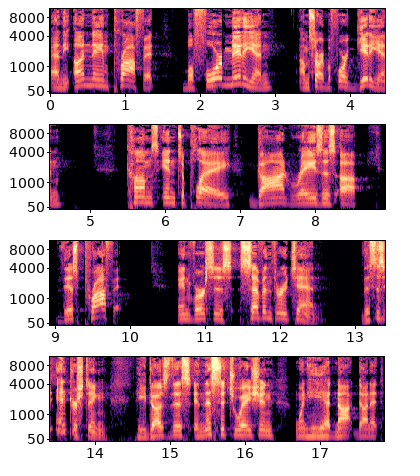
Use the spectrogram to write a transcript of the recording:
And the unnamed prophet before Midian, I'm sorry, before Gideon comes into play, God raises up this prophet in verses 7 through 10. This is interesting. He does this in this situation when he had not done it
